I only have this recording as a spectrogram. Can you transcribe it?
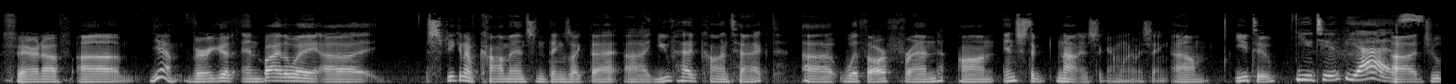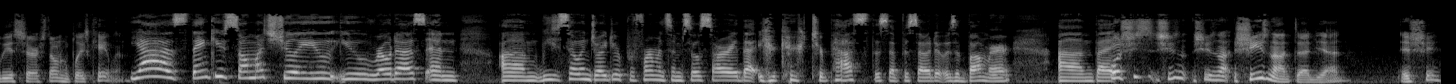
fair enough. Um, yeah, very good. And by the way, uh, speaking of comments and things like that, uh, you've had contact uh, with our friend on Insta, not Instagram. What am I saying? Um, YouTube, YouTube, yes. uh, Julia Sarah Stone, who plays Caitlin. Yes, thank you so much, Julie. You you wrote us, and um, we so enjoyed your performance. I'm so sorry that your character passed this episode. It was a bummer, um, but Well, she's she's she's not she's not dead yet, is she?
